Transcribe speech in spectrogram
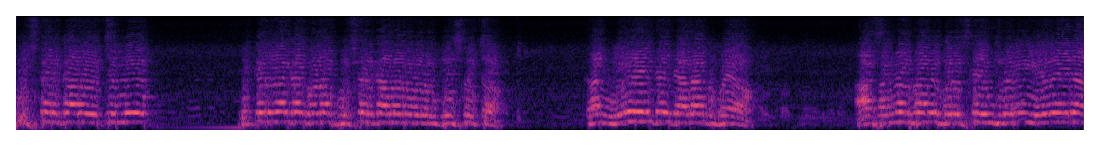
పుష్కర కాలం వచ్చింది. ఇక్కడ దాకా కూడా పుష్కర కాలంలో మనం తీసుకొచ్చాం. కానీ నేనైతే తేడాకపోయాం ఆ సందర్భాన్ని పురస్కరించుకొని ఏదైనా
